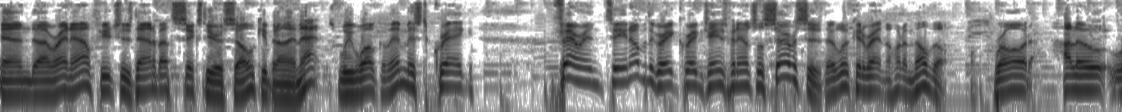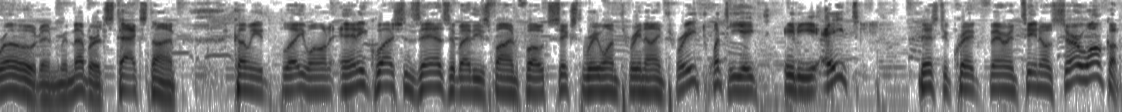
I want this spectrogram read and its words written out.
And uh, right now, futures down about 60 or so. Keep an eye on that. We welcome in Mr. Craig Ferrantino for the great Craig James Financial Services. They're located right in the heart of Melville, Broad Hollow Road. And remember, it's tax time coming into play. You want any questions answered by these fine folks? 631 393 2888. Mr. Craig Ferrantino, sir, welcome.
